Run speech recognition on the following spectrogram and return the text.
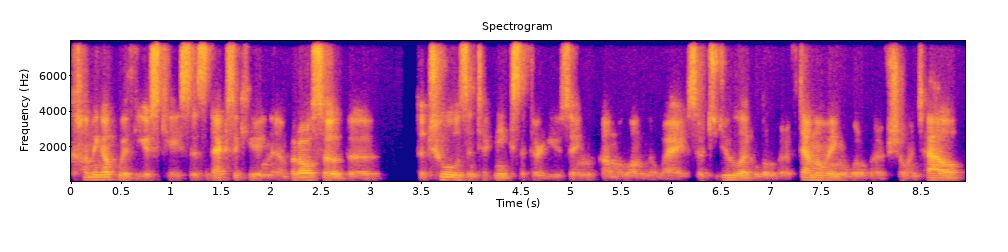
coming up with use cases and executing them, but also the the tools and techniques that they're using um, along the way. So to do like a little bit of demoing, a little bit of show and tell,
